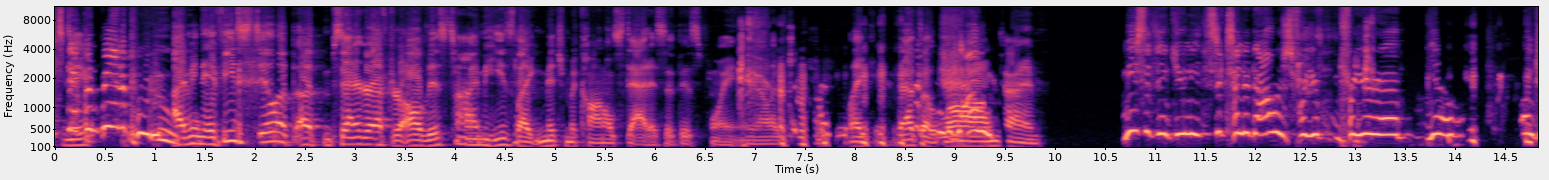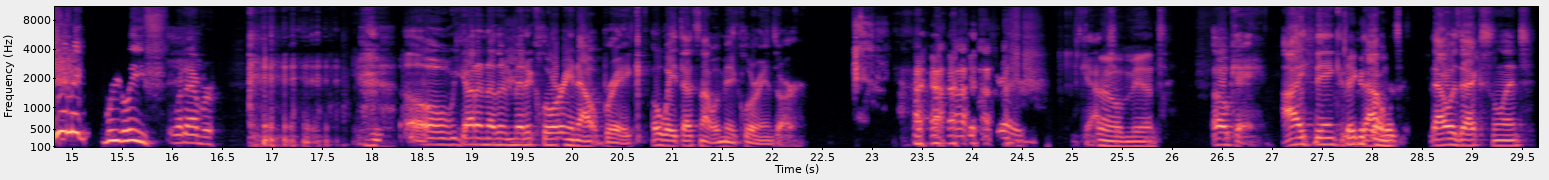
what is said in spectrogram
stepping Banapoodo. I mean, if he's still a, a, senator after all this time, he's like Mitch McConnell status at this point. You know, like, like that's a long time. Needs to think you need six hundred dollars for your for your uh, you know pandemic relief, whatever. Oh, we got another midichlorian outbreak. Oh wait, that's not what midichlorians are. right. Gotcha. Oh man. Okay, I think Take that was that was excellent.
